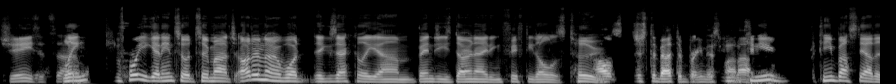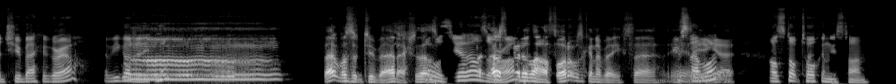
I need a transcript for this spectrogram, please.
Jeez, it's uh, Link, before you get into it too much, I don't know what exactly um, Benji's donating fifty dollars to. I was just about to bring this Can, one up. can you can you bust out a Chewbacca growl? Have you got it? That wasn't too bad, actually. That That was, was, yeah, that was that was all better than I thought it was going to be. So, yeah. us you one? I'll stop talking this time.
